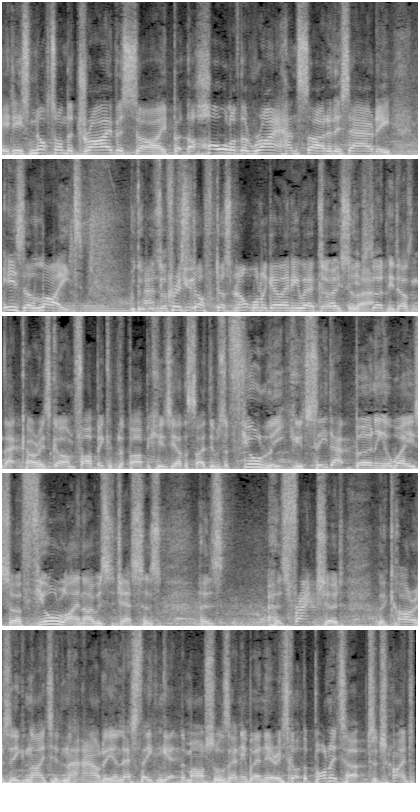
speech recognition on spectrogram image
it is not on the driver's side, but the whole of the right-hand side of this Audi is alight. And was a few- Christoph does not want to go anywhere No, close he to that. certainly doesn't. That car is gone far bigger than the barbecues. The other side, there was a fuel leak. You'd see that burning away. So a fuel line, I would suggest, has has has fractured. The car is ignited, and that Audi, unless they can get the marshals anywhere near, he's got the bonnet up to try and.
